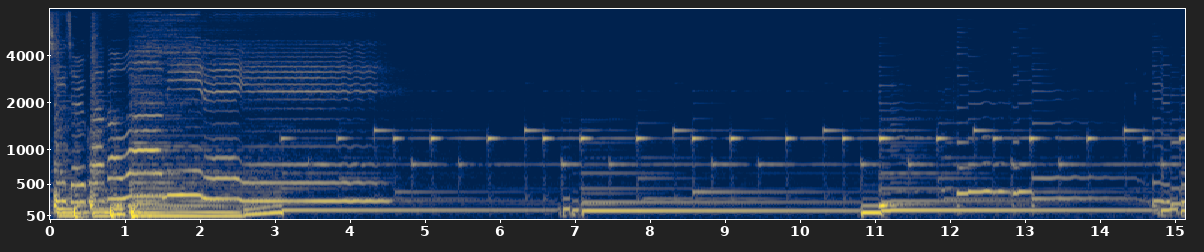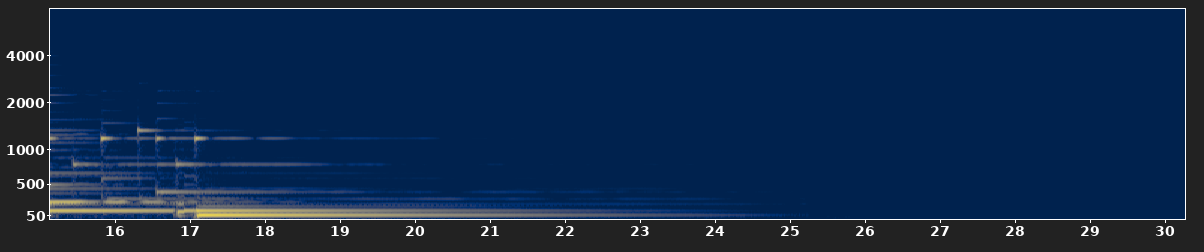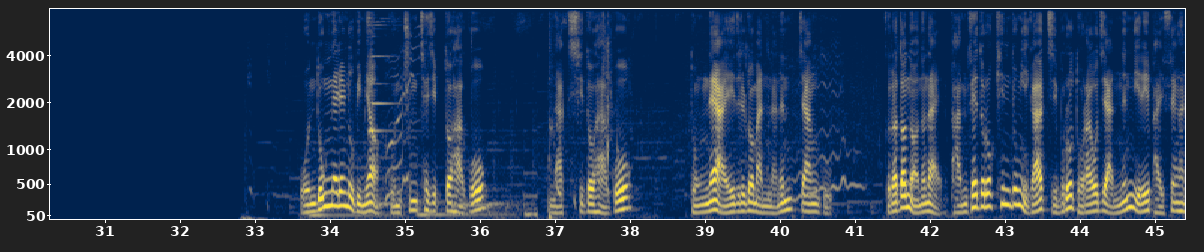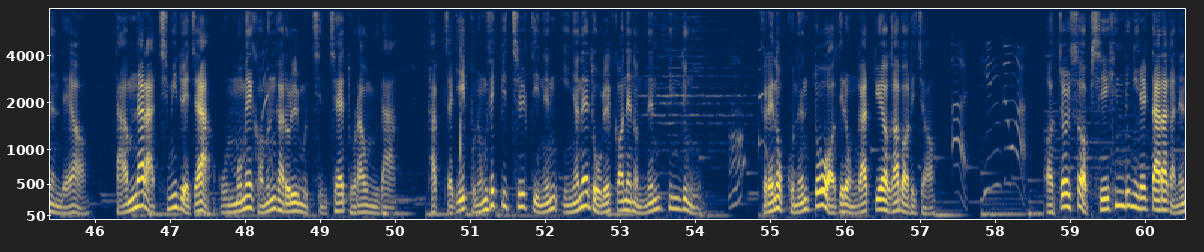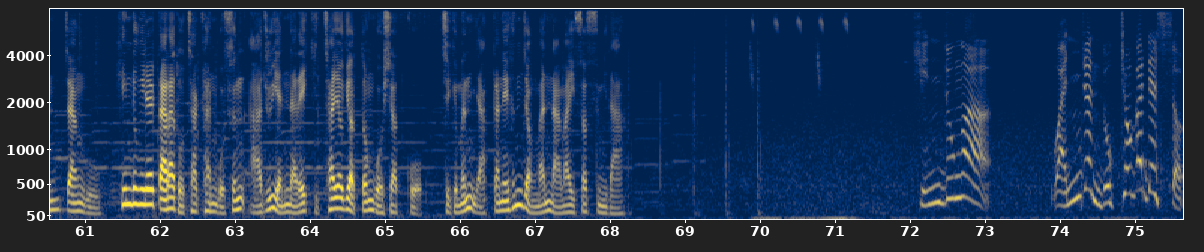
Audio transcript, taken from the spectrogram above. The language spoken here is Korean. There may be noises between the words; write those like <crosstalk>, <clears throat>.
시절 온 동네를 누비며 곤충 채집도 하고 낚시도 하고 동네 아이들도 만나는 짱구. 그러던 어느 날 밤새도록 흰둥이가 집으로 돌아오지 않는 일이 발생하는데요. 다음날 아침이 되자 온몸에 검은 가루를 묻힌 채 돌아옵니다. 갑자기 분홍색 빛을 띠는 인연의 돌을 꺼내놓는 흰둥이. 그래놓고는 또 어디론가 뛰어가 버리죠. 아. 어쩔 수 없이 흰둥이를 따라가는 짱구. 흰둥이를 따라 도착한 곳은 아주 옛날의 기차역이었던 곳이었고 지금은 약간의 흔적만 남아 있었습니다. 흰둥아. 완전 녹초가 됐어.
